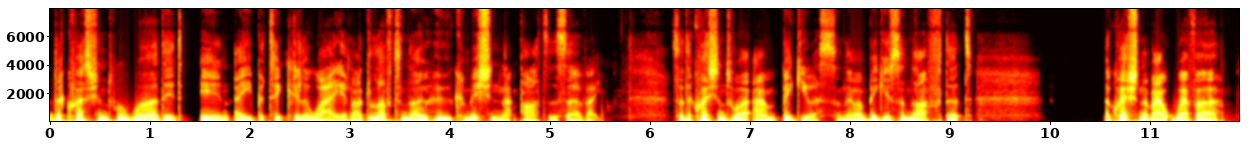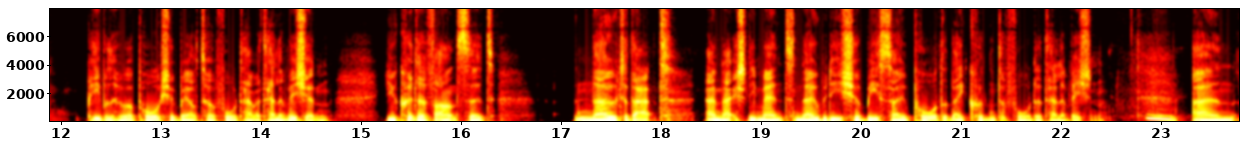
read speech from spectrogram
the questions were worded in a particular way, and I'd love to know who commissioned that part of the survey. So the questions were ambiguous, and they're ambiguous enough that the question about whether people who are poor should be able to afford to have a television, you could have answered no to that and actually meant nobody should be so poor that they couldn't afford a television. Mm. And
